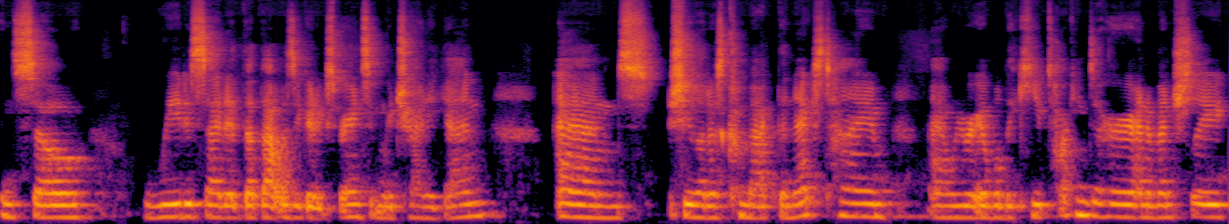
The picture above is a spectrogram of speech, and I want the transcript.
And so we decided that that was a good experience and we tried again and she let us come back the next time and we were able to keep talking to her and eventually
